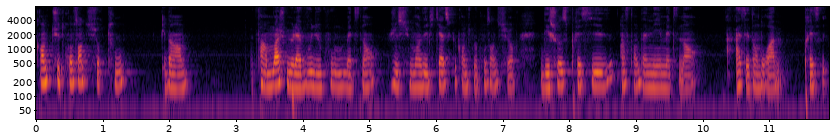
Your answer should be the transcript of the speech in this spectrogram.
quand tu te concentres sur tout, et eh ben, enfin moi je me l'avoue du coup maintenant, je suis moins efficace que quand je me concentre sur des choses précises, instantanées maintenant, à cet endroit précis.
